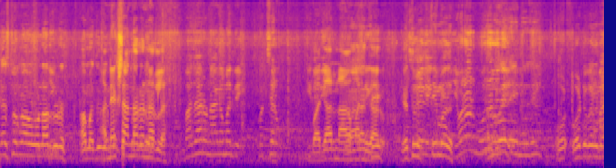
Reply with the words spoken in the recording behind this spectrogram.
నెక్స్ట్ ఉన్నారు చూడు. ఆ మధ్య నెక్స్ట్ అందరు ఉన్నారులే. బజారు నాగమతి వచ్చారు. బజార్ నాగమతి గారు. ఓటు పోయింది.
